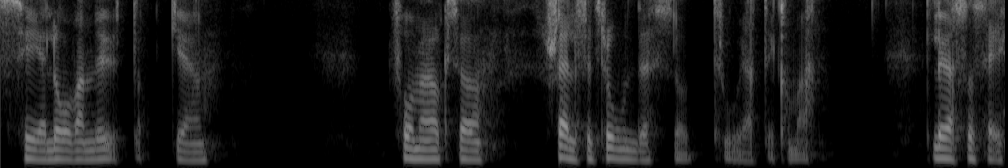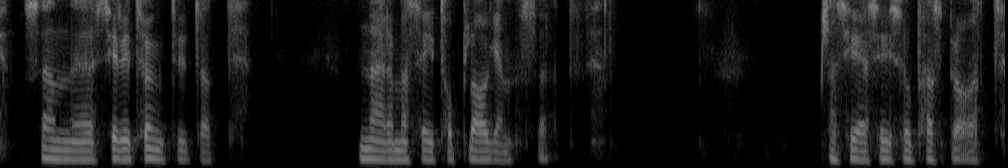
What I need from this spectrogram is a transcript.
ser lovande ut. Och, eh, får man också självförtroende så tror jag att det kommer lösa sig. Sen eh, ser det tungt ut att närma sig topplagen för att placera sig så pass bra att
